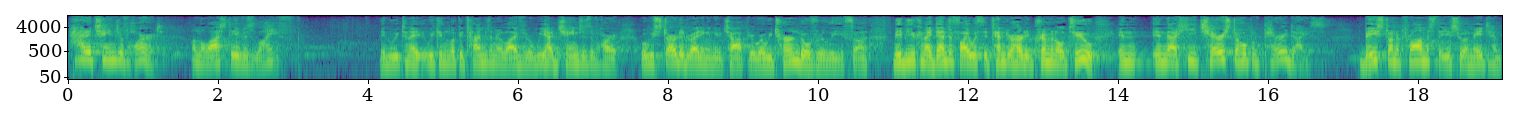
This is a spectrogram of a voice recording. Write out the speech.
had a change of heart on the last day of his life. Maybe we can, we can look at times in our lives where we had changes of heart, where we started writing a new chapter, where we turned over a leaf. Uh, maybe you can identify with the tender-hearted criminal too, in, in that he cherished a hope of paradise, based on a promise that Yeshua made to him,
